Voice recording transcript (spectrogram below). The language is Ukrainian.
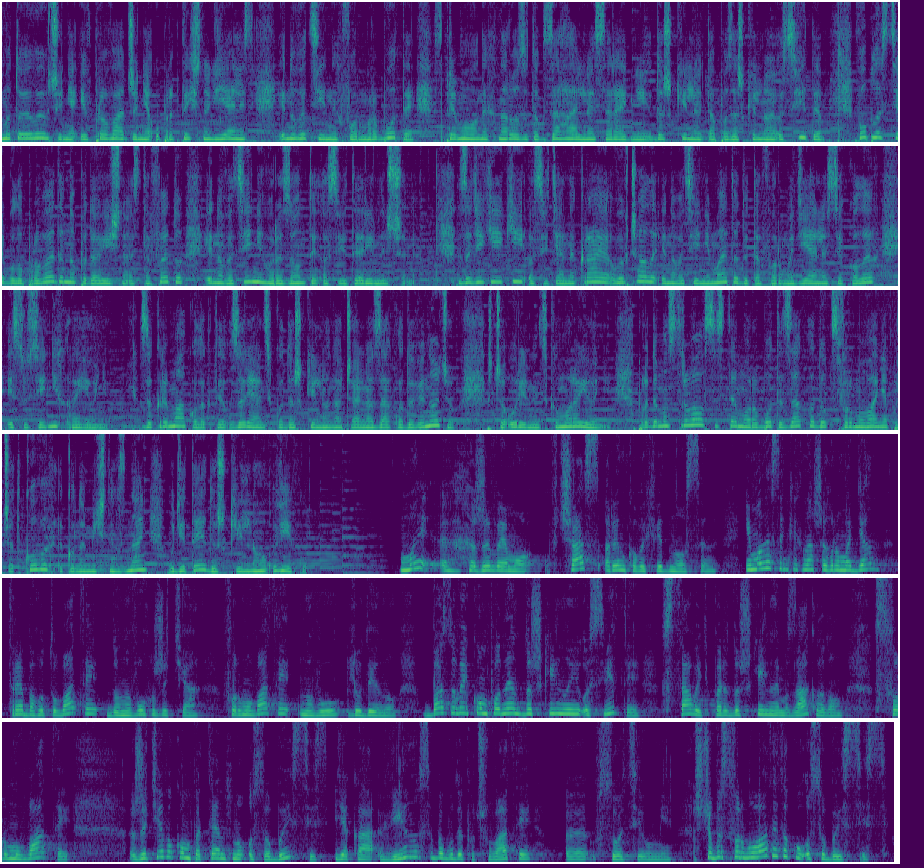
метою вивчення і впровадження у практичну діяльність інноваційних форм роботи, спрямованих на розвиток загальної середньої дошкільної та позашкільної освіти, в області було проведено педагогічну естафету інноваційні горизонти освіти Рівненщини, завдяки якій освітяни краю вивчали інноваційні методи та форми діяльності колег із сусідніх районів. Зокрема, колектив Зорянського дошкільного навчального закладу Віночок, що у Рівненському районі, продемонстрував систему роботи закладу з формування початкових економічних знань у дітей дошкільного віку. Ми е, живемо в час ринкових відносин, і малесеньких наших громадян треба готувати до нового життя, формувати нову людину. Базовий компонент дошкільної освіти ставить перед дошкільним закладом сформувати життєво компетентну особистість, яка вільно себе буде почувати е, в соціумі. Щоб сформувати таку особистість,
